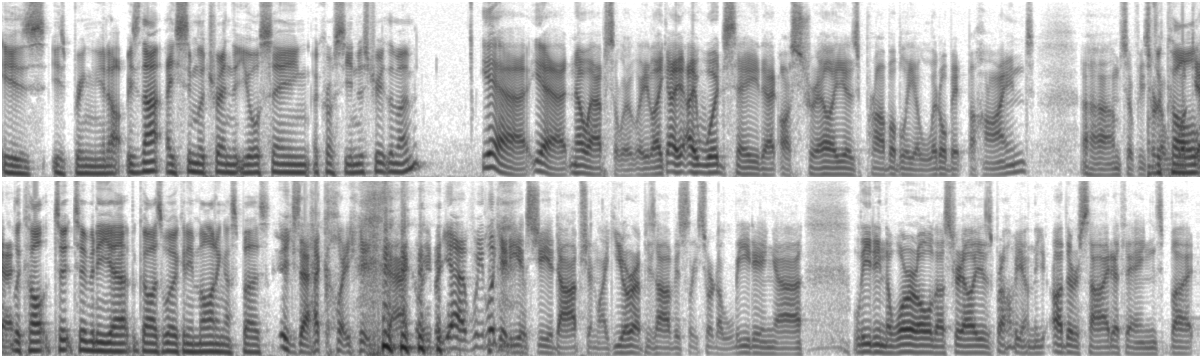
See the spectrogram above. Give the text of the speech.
is is bringing it up. Is that a similar trend that you're seeing across the industry at the moment? Yeah, yeah, no, absolutely. Like I, I would say that Australia is probably a little bit behind. Um, so if we sort the of coal, look at the coal, too, too many uh, guys working in mining, I suppose. Exactly, exactly. but yeah, if we look at ESG adoption, like Europe is obviously sort of leading, uh, leading the world. Australia is probably on the other side of things, but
